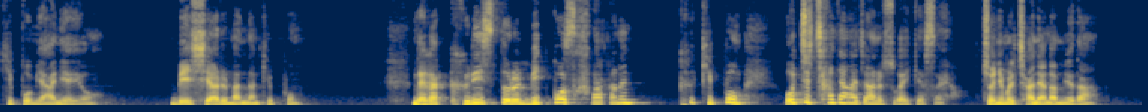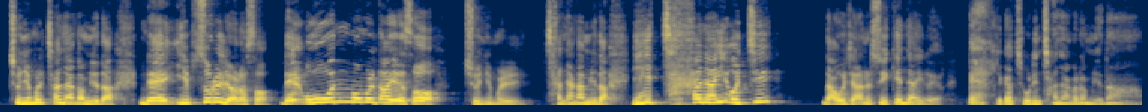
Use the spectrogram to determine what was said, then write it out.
기쁨이 아니에요. 메시아를 만난 기쁨. 내가 그리스도를 믿고 살아가는 그 기쁨. 어찌 찬양하지 않을 수가 있겠어요? 주님을 찬양합니다. 주님을 찬양합니다. 내 입술을 열어서 내 온 몸을 다해서 주님을 찬양합니다. 이 찬양이 어찌 나오지 않을 수 있겠냐 이거예요. 매일같이 우린 찬양을 합니다.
